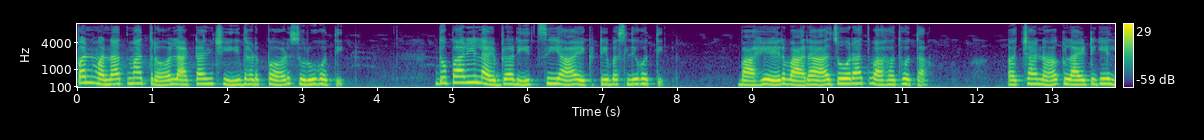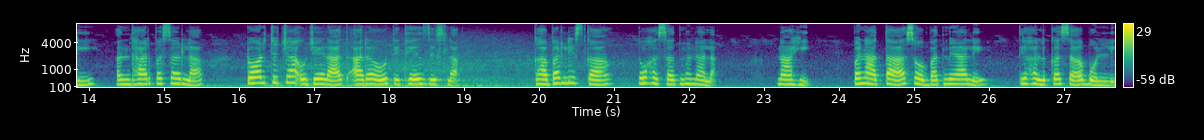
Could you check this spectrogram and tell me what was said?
पण मनात मात्र लाटांची धडपड सुरू होती. दुपारी लायब्ररीत सिया एकटी बसली होती. बाहेर वारा जोरात वाहत होता. अचानक लाइट गेली अंधार पसरला टॉर्चच्या उजेडात आरव तिथेच दिसला. घाबरलीस का? तो हसत म्हणाला नाही पण आता सोबत मिळाले. ती हलकसं बोलली.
